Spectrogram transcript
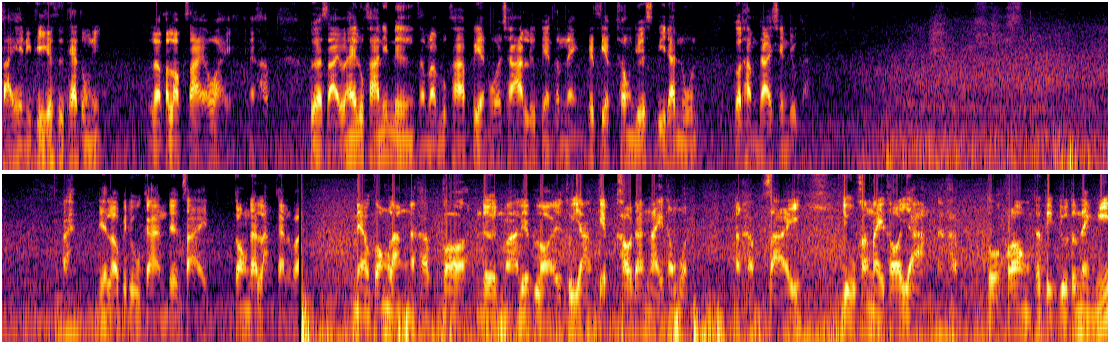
สายเห็นอีกทีก็คือแค่ตรงนี้ แล้วก็ล็อกสายเอาไว้นะครับ ผื่อสายไว้ให้ลูกค้านิดนึงสำหรับลูกค้าเปลี่ยนหัวชาร์จหรือเปลี่ยนตำแหน่งไปเสียบช่อง USB ด้านนู้น ก็ทำได้เช่นเดียวกันเดี๋ยวเราไปดูการเดินสายกล้องด้านหลังกันว่า แนวกล้องหลังนะครับ ก็เดินมาเรียบร้อย ทุกอย่างเก็บเข้าด้านในทั้งหมดนะครับ สายอยู่ข้างในท่อยางนะครับ ตัวกล้องจะติดอยู่ตำแหน่งนี้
